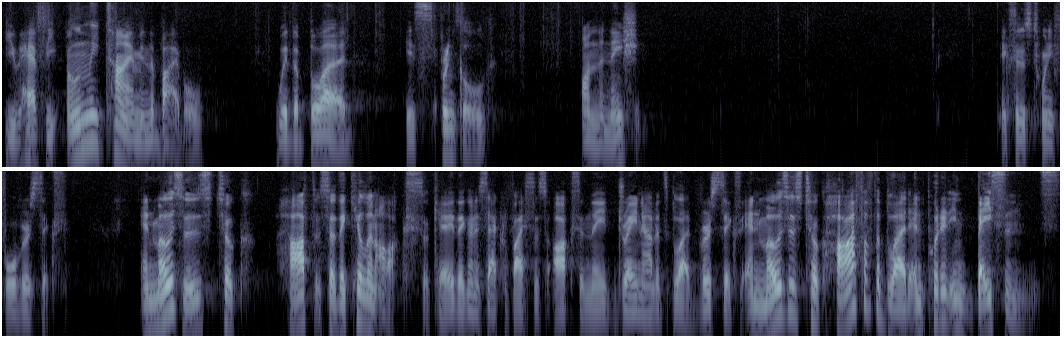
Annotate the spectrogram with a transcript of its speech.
You have the only time in the Bible where the blood is sprinkled on the nation. Exodus 24, verse 6. And Moses took half, so they kill an ox, okay? They're going to sacrifice this ox and they drain out its blood. Verse 6. And Moses took half of the blood and put it in basins,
